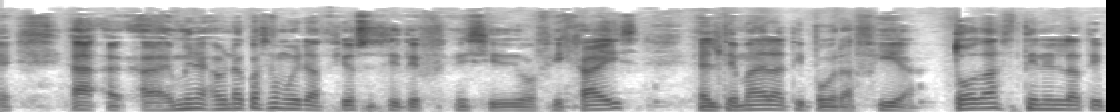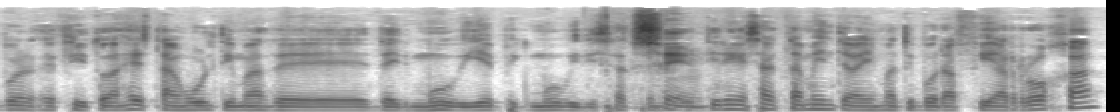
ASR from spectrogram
eh, a- a- a- mira, una cosa muy graciosa, si, te- si os fijáis, el tema de la tipografía. Todas tienen la tipografía, es decir, todas estas últimas de, de Movie, Epic Movie, Disaster Sí. Movie, tienen exactamente la misma tipografía roja.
